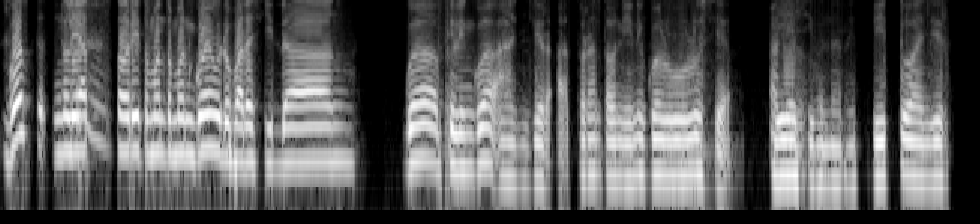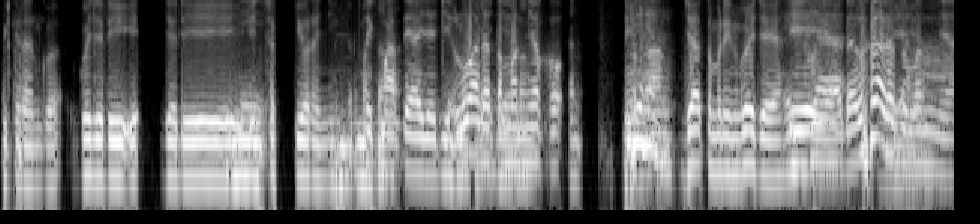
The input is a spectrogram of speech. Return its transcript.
gua ngelihat story teman-teman gue yang udah pada sidang. Gua feeling gua anjir aturan tahun ini gua lulus ya. Iya Aduh, sih benar itu. Itu anjir pikiran gua. Gua jadi jadi Ini insecure anjing. Nikmati aja Ji. Lu ada temannya kok. Kan- Bilang. Ja temenin gue aja ya. Eja. Iya, ada lu ada Iya. temannya.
